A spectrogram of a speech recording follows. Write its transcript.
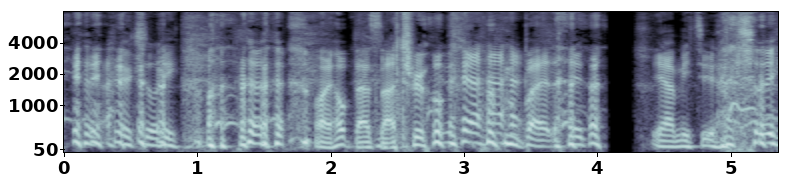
actually. well, I hope that's not true, but Yeah, me too, actually.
